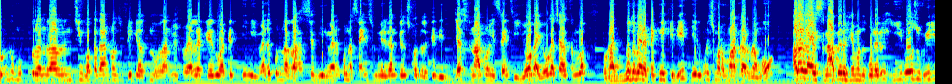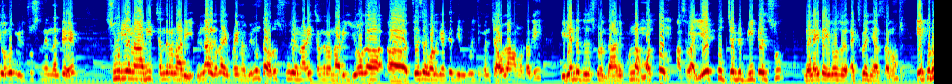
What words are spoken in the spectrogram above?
రెండు ముక్కు రంధ్రాల నుంచి ఒక దాంట్లో నుంచి ఫ్రీగా వెళ్తుంది ఒక దాంట్లో వెళ్ళట్లేదు అంటే దీని వెనుకున్న రహస్యం దీని వెనుకున్న సైన్స్ మీరు కానీ తెలుసుకోగలిగితే ఇది just not only science yoga yoga శాస్త్రంలో ఒక అద్భుతమైన టెక్నిక్ ఇది. దీని గురించి మనం మాట్లాడదాము. అలా గాయస్ నా పేరు హేమంత్ కోనేరు. ఈ రోజు వీడియోలో మీరు చూస్తుంది ఏంటంటే సూర్యనాడి చంద్రనాడి విన్నారు కదా ఎప్పుడైనా వినుంటారు? సూర్యనాడి చంద్రనాడి యోగా చేసే వాళ్ళకైతే దీని గురించి మంచి అవగాహన ఉంటది. ఇది ఏంటో తెలుసుకున్న దానికి ఉన్న మొత్తం అసలు ఏ టు జెడ్ డీటెయిల్స్ నేనైతే ఈ రోజు ఎక్స్ప్లెయిన్ చేస్తాను. ఇప్పుడు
